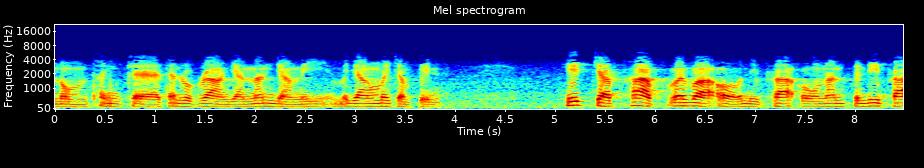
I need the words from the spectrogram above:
หนุ่มท่านแก่ท่านรูปร่างอย่างนั้นอย่างนี้มันยังไม่จำเป็นคิดจับภาพไว้ว่าอ๋อนี่พระองค์นั้นเป็นที่พระ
